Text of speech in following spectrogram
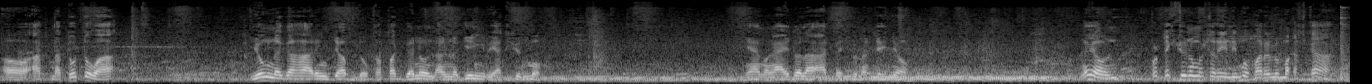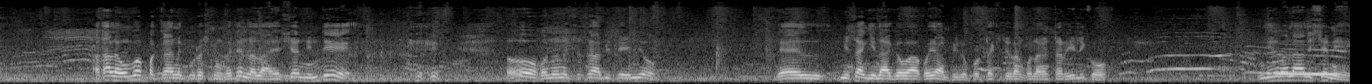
Oh, at natutuwa yung nagaharing Diablo kapag ganun ang naging reaksyon mo. Yan mga idol ha, advice ko na sa inyo. Ngayon, proteksyon mo sarili mo para lumakas ka. Akala mo ba pagka nag-orasyon ka dyan, lalayas yan? Hindi. Oo, kung ano nagsasabi sa inyo. Dahil minsan ginagawa ko yan, pinoproteksyonan ko lang ang sarili ko. Hindi naman yan eh.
